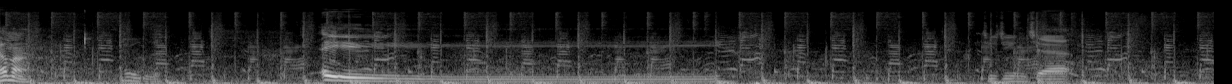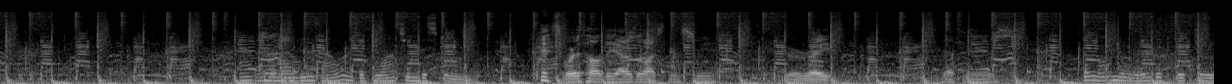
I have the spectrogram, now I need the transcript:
Come on. Hey. Hey. GG in the chat. After all these hours of watching the stream, it's worth all the hours of watching the stream. You're right. Definitely is. the long-awaited victory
